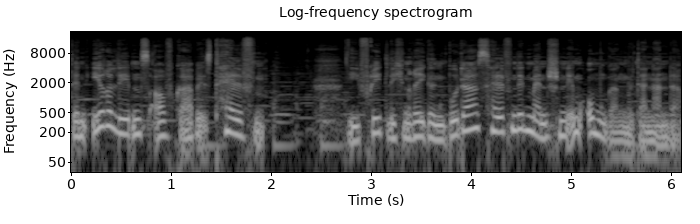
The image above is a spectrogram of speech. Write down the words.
denn ihre Lebensaufgabe ist helfen. Die friedlichen Regeln Buddhas helfen den Menschen im Umgang miteinander.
